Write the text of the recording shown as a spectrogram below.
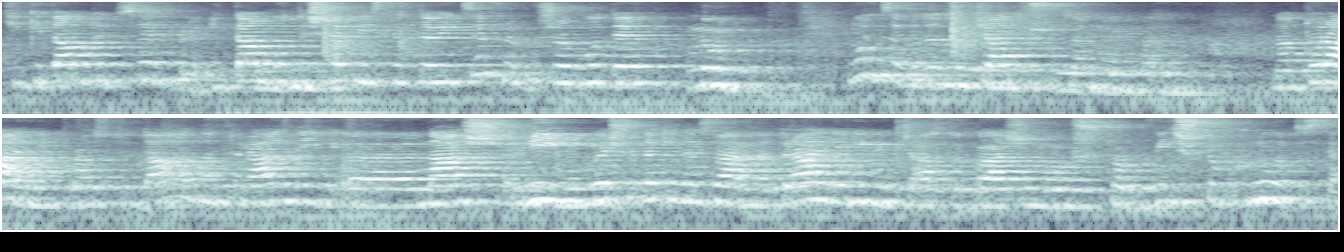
Тільки там будуть цифри. І там буде ще після тієї цифри вже буде 0. Ну, це буде означати, що це 0. Натуральний просто, так? натуральний е, наш рівень. Ми що так і називаємо натуральний рівень, часто кажемо, щоб відштовхнутися.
